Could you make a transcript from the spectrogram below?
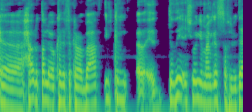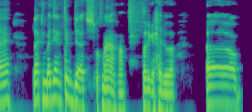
آه، حاولوا يطلعوا كذا فكرة مع بعض. يمكن آه، تضيع شوية مع القصة في البداية. لكن بعدين تبدأ تشبك معاها بطريقة حلوة. آه،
